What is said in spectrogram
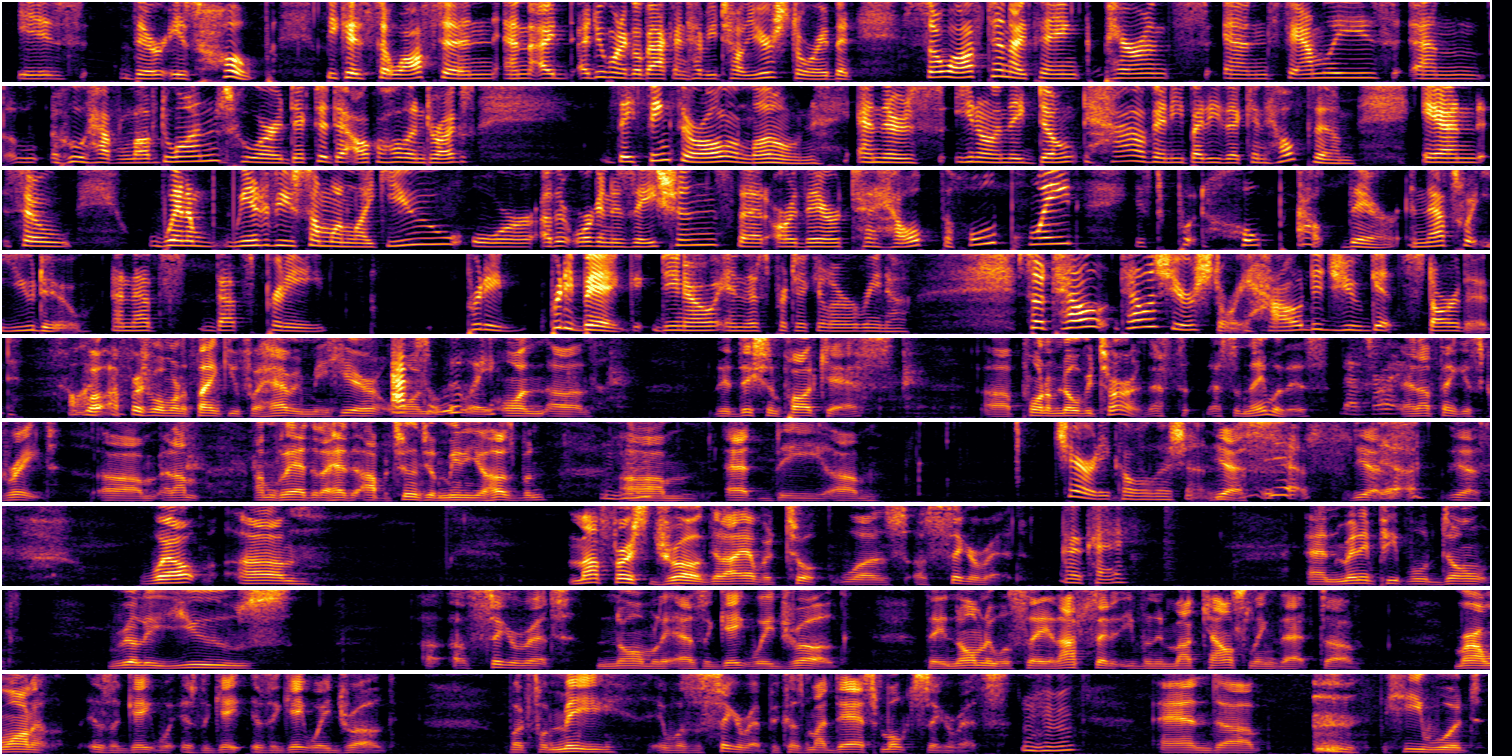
is there is hope. Because so often, and I, I do want to go back and have you tell your story, but so often I think parents and families and who have loved ones who are addicted to alcohol and drugs, they think they're all alone. And there's you know and they don't have anybody that can help them. And so when we interview someone like you or other organizations that are there to help the whole point is to put hope out there and that's what you do and that's that's pretty pretty pretty big do you know in this particular arena so tell tell us your story how did you get started on Well, I first of all, I want to thank you for having me here on, Absolutely. on uh, the Addiction Podcast, uh, Point of No Return. That's the, that's the name of this. That's right. And I think it's great. Um, and I'm I'm glad that I had the opportunity of meeting your husband Mm-hmm. um, at the um, charity coalition yes yes yes yeah. yes. Well, um, my first drug that I ever took was a cigarette. okay and many people don't really use a, a cigarette normally as a gateway drug. They normally will say, and I've said it even in my counseling that uh, marijuana is a gateway is the gate is a gateway drug, but for me it was a cigarette because my dad smoked cigarettes, mm-hmm. and uh, he would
